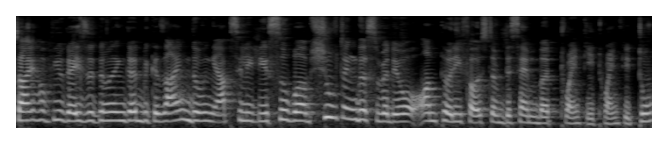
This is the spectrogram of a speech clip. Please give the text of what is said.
So I hope you guys are doing good because I'm doing absolutely superb shooting this video on 31st of December 2022.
